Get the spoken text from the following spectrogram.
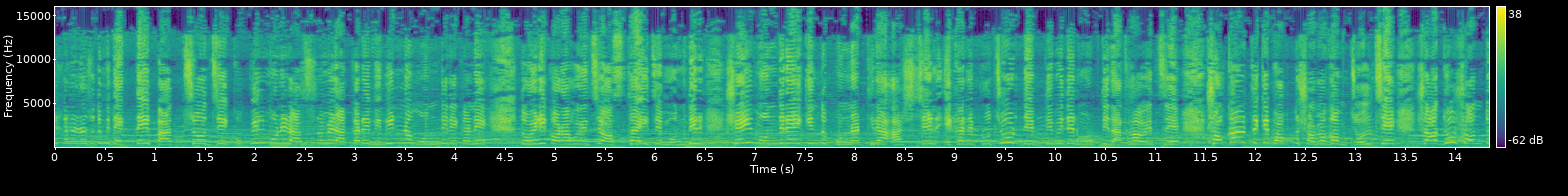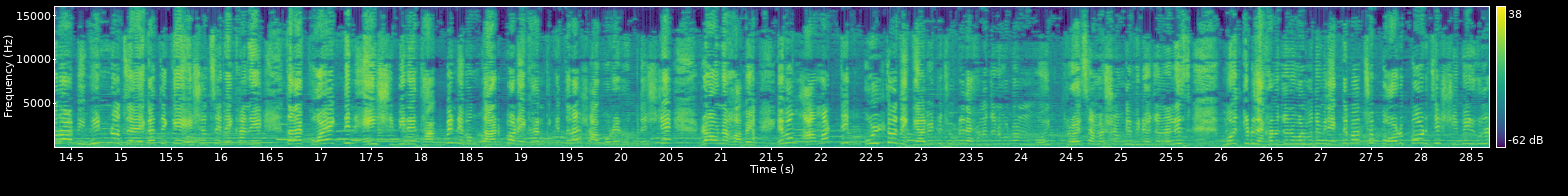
যেখানে রয়েছে, তুমি দেখতেই পাচ্ছ যে কপিল মুনির আশ্রমের আকারে বিভিন্ন মন্দির এখানে তৈরি করা হয়েছে। অস্থায়ী যে মন্দির, সেই মন্দিরেই কিন্তু পুণ্যার্থীরা আসছেন। এখানে প্রচুর দেবদেবীদের মূর্তি রাখা হয়েছে। সকাল থেকে ভক্ত সমাগম চলছে। সাধু সন্তরা বিভিন্ন জায়গা থেকে এসেছেন এখানে। তারা কয়েকদিন এই শিবিরে থাকবেন এবং তারপর এখান থেকে তারা সাগরের উদ্দেশ্যে রওনা হবেন। এবং আমার ঠিক উল্টো দিকে, আমি একটু ছবিটা দেখানোর জন্য বলব মোহিত রয়েছে আমার সঙ্গে, ভিডিও জার্নালিস্ট একটু দেখানোর জন্য বলব, তুমি দেখতে পাচ্ছ, পরপর যে শিবিরগুলো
